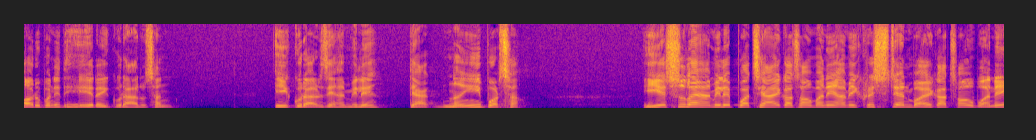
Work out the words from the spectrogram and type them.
अरू पनि धेरै कुराहरू छन्। यी कुराहरू चाहिँ हामीले त्याग्नै पर्छ। यसुलाई हामीले पछ्याएका छौँ भने हामी क्रिस्चियन भएका छौँ भने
